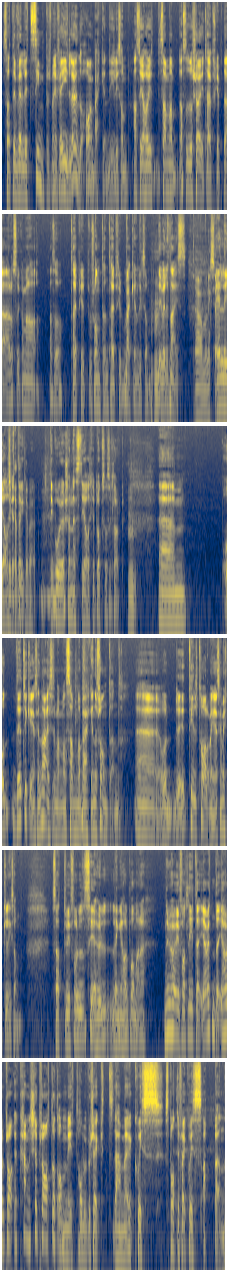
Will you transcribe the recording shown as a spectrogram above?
Så att det är väldigt simpelt för mig, för jag gillar ändå att ha en backend. Det liksom, alltså jag har samma, alltså då kör jag ju TypeScript där och så kan man ha alltså, TypeScript på fronten, TypeScript på backend. Liksom. Det är väldigt nice. Ja, men exakt. Eller Det JavaScript. Det, mig. det går ju att köra nästa JavaScript också såklart. Mm. Ehm, och det tycker jag är ganska nice, liksom, att man har samma backend och frontend. Uh, och det tilltalar mig ganska mycket liksom. Så att vi får väl se hur länge jag håller på med det. Nu har jag ju fått lite, jag vet inte, jag har, pra- jag har kanske pratat om mitt hobbyprojekt, det här med quiz, Spotify Quiz-appen.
